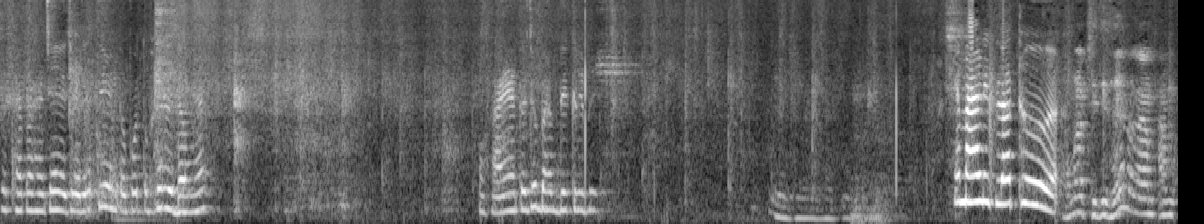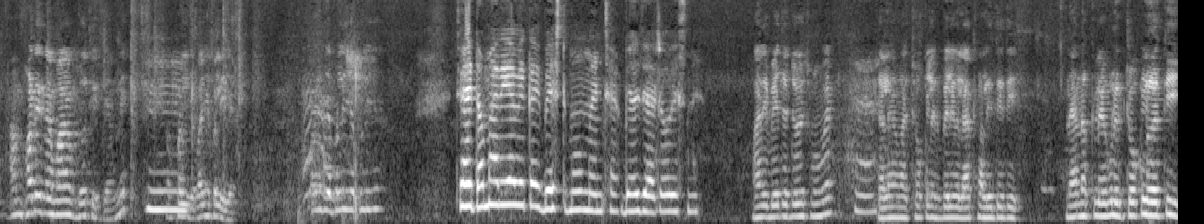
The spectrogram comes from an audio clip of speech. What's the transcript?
ચોથા પાસે જઈએ જો રહેતી હોય ને તો પોતું ફેરવી દઉં હે. અહીંયા તો જો બાપ દીકરી બે એ મારી પ્લથુ હમણાં સીધી થઈ ને આમ આમ આમ ફરીને મારા જોતી હતી એમની પલી જાય પાછી પલી જાય. પલી જાય પલી જાય પલી જાય. જય તમારી આવી કઈ બેસ્ટ મોમેન્ટ છે બે હજાર ચોવીસની? મારી બે હજાર ચોવીસ મોમેન્ટ ચાલે એમાં ચોકલેટ પેલી વાર હાથમાં લીધી હતી. નાનકડી એવડી ચોકલેટ હતી.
